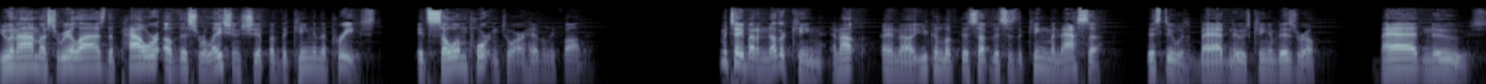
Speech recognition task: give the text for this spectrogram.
You and I must realize the power of this relationship of the king and the priest. It's so important to our Heavenly Father. Let me tell you about another king, and, I, and uh, you can look this up. This is the King Manasseh. This dude was bad news, king of Israel. Bad news.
